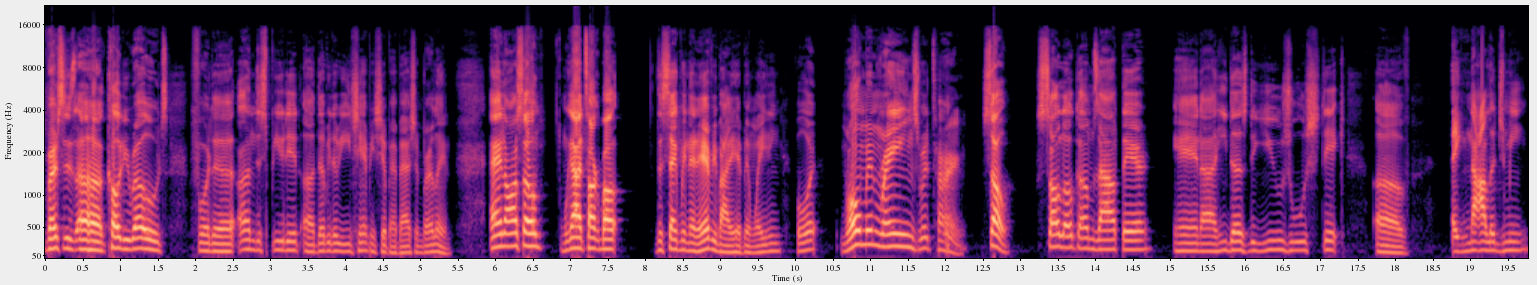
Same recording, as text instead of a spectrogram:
versus uh Cody Rhodes for the undisputed uh, WWE Championship at Bash in Berlin. And also, we got to talk about the segment that everybody had been waiting for Roman Reigns' return. So, Solo comes out there and uh, he does the usual stick of acknowledge me,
